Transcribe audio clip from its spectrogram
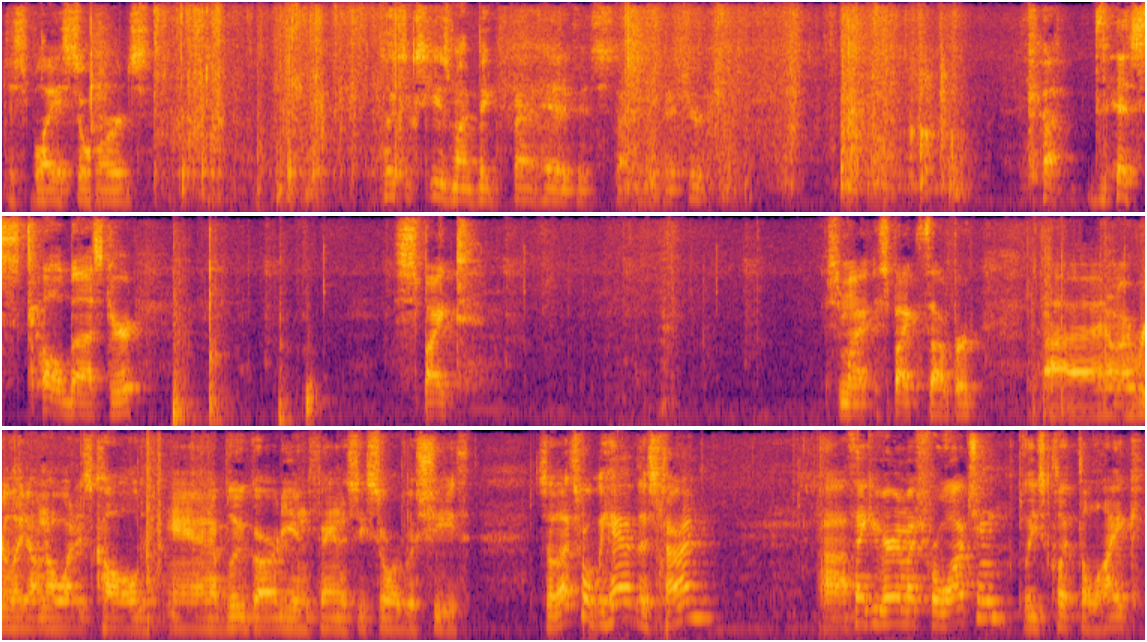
display swords. Please excuse my big fat head if it's stuck in the picture. Got this skullbuster. Spiked spiked thumper. Uh, I, don't, I really don't know what it's called, and a Blue Guardian Fantasy Sword with Sheath. So that's what we have this time. Uh, thank you very much for watching. Please click the like.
